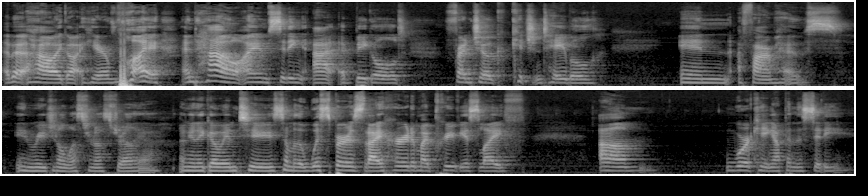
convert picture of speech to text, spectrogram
about how I got here, why, and how I am sitting at a big old French oak kitchen table in a farmhouse in regional Western Australia. I'm going to go into some of the whispers that I heard in my previous life, um, working up in the city,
